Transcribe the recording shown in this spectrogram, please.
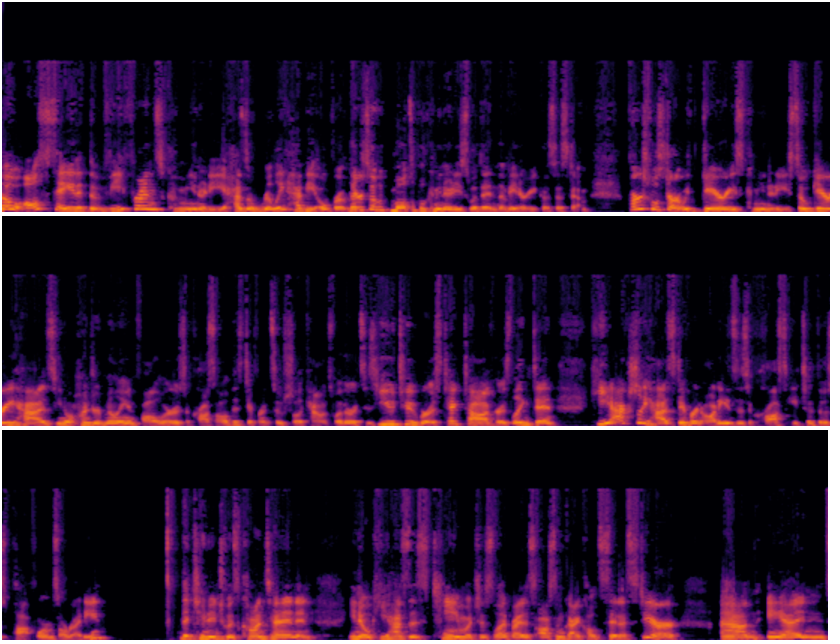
So I'll say that the VeeFriends community has a really heavy over. There's multiple communities within the Vayner ecosystem. First, we'll start with Gary's community. So Gary has, you know, 100 million followers across all of his different social accounts, whether it's his YouTube or his TikTok or his LinkedIn. He actually has different audiences across each of those platforms already that tune into his content and you know, he has this team, which is led by this awesome guy called Sid Astier. Um, and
